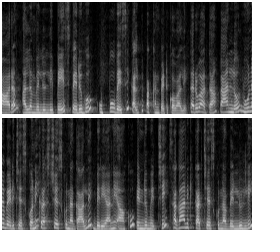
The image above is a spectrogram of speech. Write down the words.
కారం అల్లం వెల్లుల్లి పేస్ట్ పెరుగు ఉప్పు వేసి కలిపి పక్కన పెట్టుకోవాలి. తర్వాత పాన్లో నూనె వేడి చేసుకొని క్రష్ చేసుకున్న గార్లిక్ బిర్యానీ ఆకు ఎండుమిర్చి సగానికి కట్ చేసుకున్న వెల్లుల్లి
